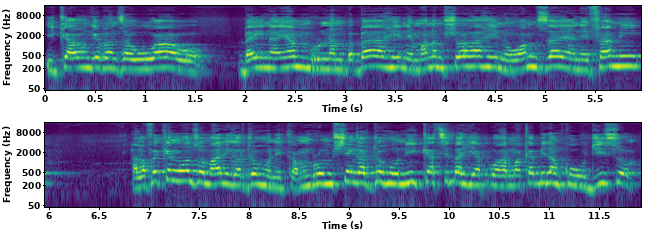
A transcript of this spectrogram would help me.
ikaonge banza wao baina yamru na mbabahi ni mwana mshohahi ni wamza yani fami. Halafu ke ngonzo mali ngarjo hunika mru mshe ngarjo hunika tiba hiyapo harma kabila nkuujiso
